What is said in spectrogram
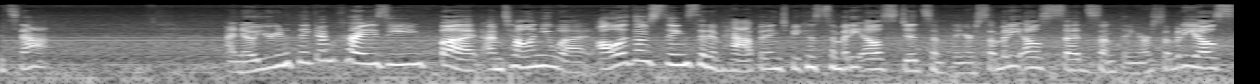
It's not. I know you're gonna think I'm crazy, but I'm telling you what, all of those things that have happened because somebody else did something or somebody else said something or somebody else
